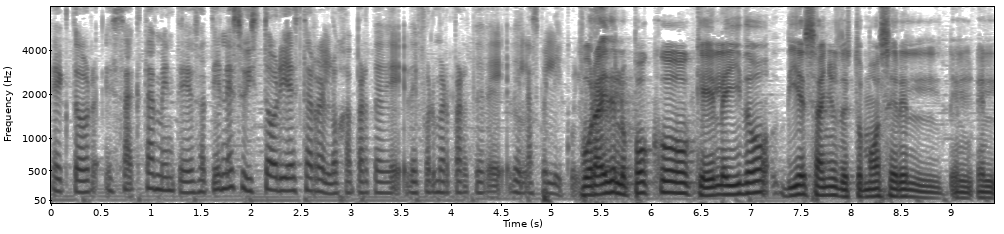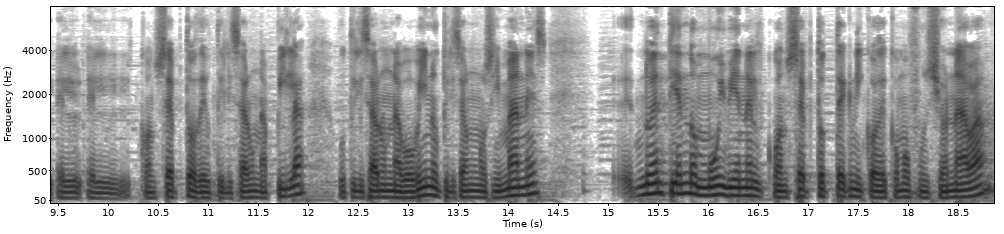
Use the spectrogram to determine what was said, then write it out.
Héctor, exactamente. O sea, tiene su historia este reloj, aparte de, formar parte de, las películas. Por ahí de lo poco que he leído, 10 años les tomó hacer el, el, concepto de utilizar una pila, utilizar una bobina, utilizar unos imanes. Eh, no entiendo muy bien el concepto técnico de cómo funcionaba.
